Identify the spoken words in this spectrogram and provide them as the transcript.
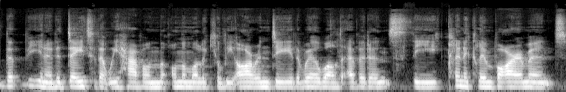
the you know the data that we have on the, on the molecule, the R and D, the real world evidence, the clinical environment,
